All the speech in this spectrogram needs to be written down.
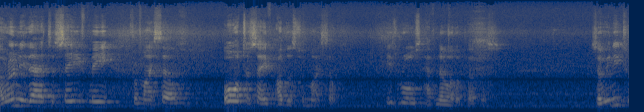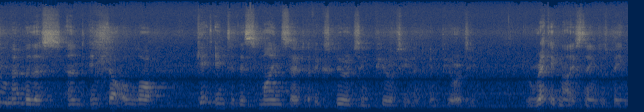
are only there to save me from myself or to save others from myself. His rules have no other purpose. So we need to remember this, and inshallah, get into this mindset of experiencing purity and impurity. To recognize things as being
